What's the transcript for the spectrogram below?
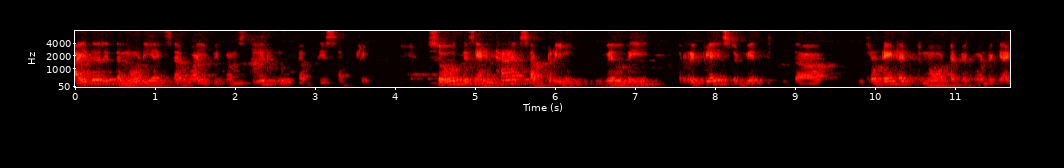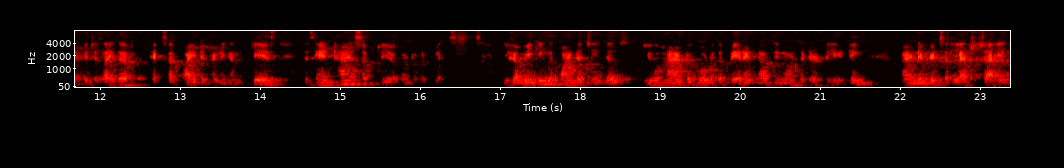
either the node x or y becomes the root of the subtree. So this entire subtree will be replaced with the rotated node that we're going to get, which is either x or y, depending on the case. This entire subtree you're going to replace. If you're making the pointer changes, you have to go to the parent of the node that you're deleting. And if it's a left child,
